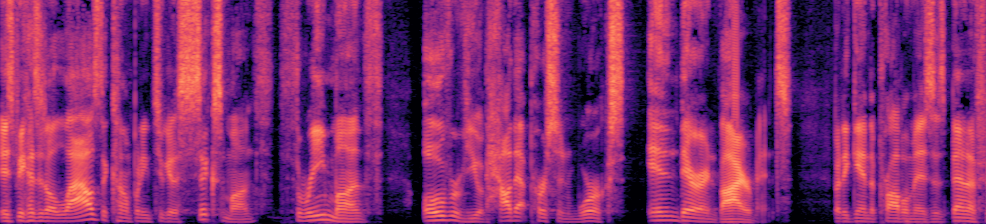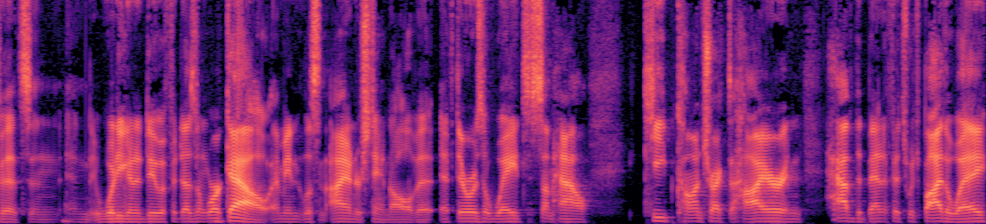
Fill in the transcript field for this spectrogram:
is because it allows the company to get a six month, three month overview of how that person works in their environment. But again, the problem is is benefits and and what are you going to do if it doesn't work out? I mean, listen, I understand all of it. If there was a way to somehow keep contract to hire and have the benefits, which by the way,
